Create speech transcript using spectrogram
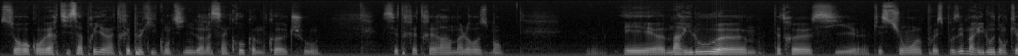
se reconvertissent après. Il y en a très peu qui continuent dans la synchro comme coach. C'est très très rare malheureusement. Et euh, Marilou, euh, peut-être euh, si question pouvait se poser, Marilou, donc,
